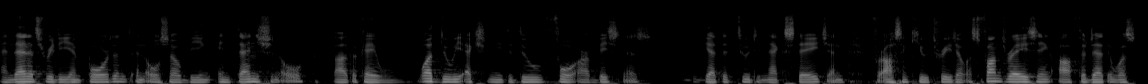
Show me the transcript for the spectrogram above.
And then it's really important and also being intentional about, okay, what do we actually need to do for our business to get it to the next stage? And for us in Q3, that was fundraising. After that, it was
